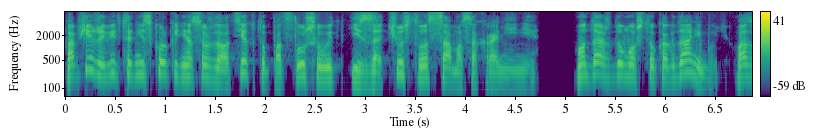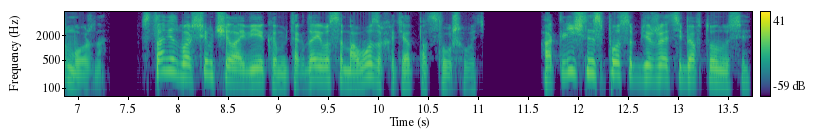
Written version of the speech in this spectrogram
Вообще же Виктор нисколько не осуждал тех, кто подслушивает из-за чувства самосохранения. Он даже думал, что когда-нибудь, возможно, станет большим человеком, и тогда его самого захотят подслушивать. Отличный способ держать себя в тонусе.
